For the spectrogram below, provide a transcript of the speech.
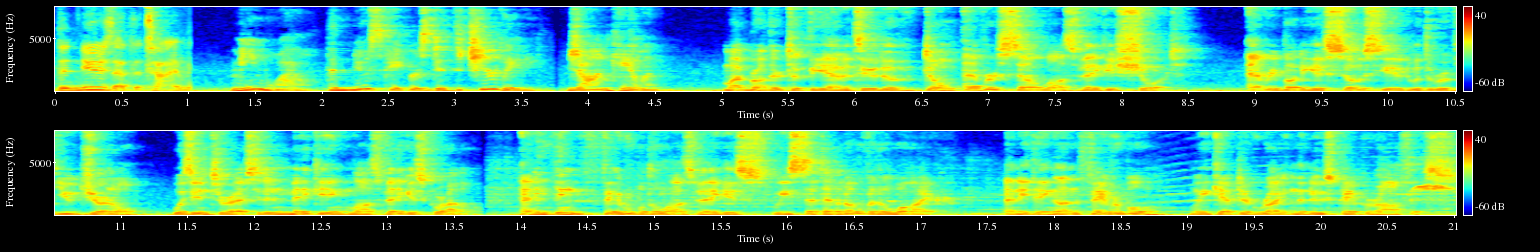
the news at the time. Meanwhile, the newspapers did the cheerleading. John Cahlan. My brother took the attitude of don't ever sell Las Vegas short. Everybody associated with the Review Journal was interested in making Las Vegas grow. Anything favorable to Las Vegas, we sent out over the wire. Anything unfavorable, we kept it right in the newspaper office.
